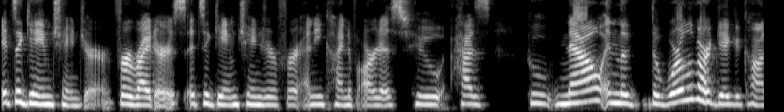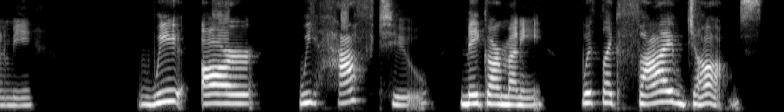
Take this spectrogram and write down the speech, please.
It's a game changer for writers. It's a game changer for any kind of artist who has who now in the the world of our gig economy we are we have to make our money with like five jobs.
